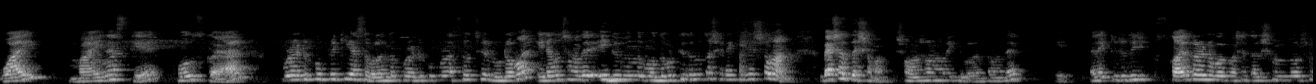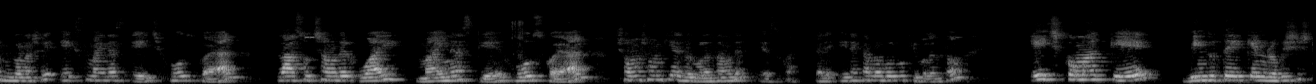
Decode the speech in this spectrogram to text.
y minus k whole square পুরোটুকু উপরে কি আছে বলেন তো? পুরোটুকু উপরে আছে হচ্ছে রুট ওভার এটা হচ্ছে আমাদের এই দুই বিন্দুর মধ্যবর্তী দূরত্ব, সেটা কি সমান? ব্যাসার্ধের সমান। সমান সমান হবে কি বলেন তো আমাদের? A তাহলে একটু যদি স্কয়ার করে নেব পাশে তাহলে সুন্দর সমীকরণ আসে x minus h whole square plus হচ্ছে আমাদের y minus k whole square সমান সমান কি আসবে বলেন তো আমাদের? a স্কয়ার তাহলে এটাকে আমরা বলব কি বলেন তো? h কমা k বিন্দুতে কেন্দ্র বিশিষ্ট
